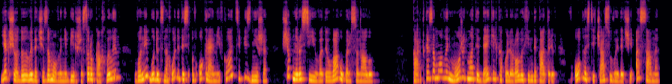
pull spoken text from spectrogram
Якщо до видачі замовлення більше 40 хвилин, вони будуть знаходитись в окремій вкладці пізніше, щоб не розсіювати увагу персоналу. Картки замовлень можуть мати декілька кольорових індикаторів в області часу видачі, а саме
